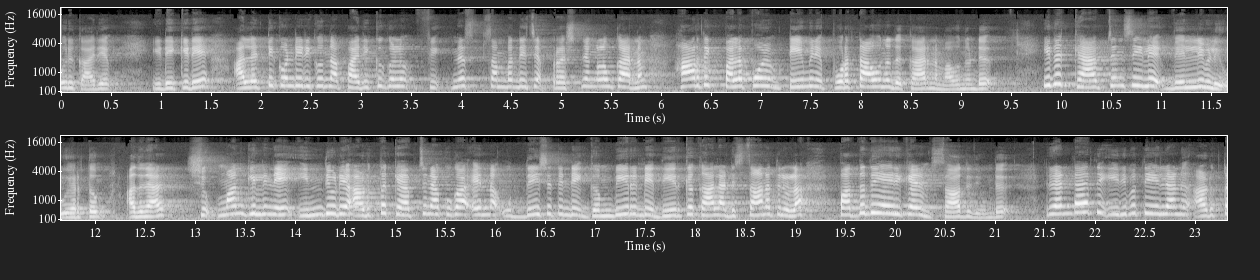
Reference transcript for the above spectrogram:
ഒരു കാര്യം. ഇടയ്ക്കിടെ അലട്ടിക്കൊണ്ടിരിക്കുന്ന പരിക്കുകളും ഫിറ്റ്നസ് സംബന്ധിച്ച പ്രശ്നങ്ങളും കാരണം ഹാർദിക് പലപ്പോഴും ടീമിന് പുറത്താവുന്നത് കാരണമാവുന്നുണ്ട്. ഇത് ക്യാപ്റ്റൻസിയിലെ വെല്ലുവിളി ഉയർത്തും. അതിനാൽ ശുഭ്മാൻ ഗില്ലിനെ ഇന്ത്യയുടെ അടുത്ത ക്യാപ്റ്റനാക്കുക എന്ന ഉദ്ദേശത്തിന്റെ ഗംഭീറിന്റെ ദീർഘകാലാടിസ്ഥാനത്തിലുള്ള പദ്ധതിയായിരിക്കാനും സാധ്യതയുണ്ട്. രണ്ടായിരത്തി ഇരുപത്തിയേഴിലാണ് അടുത്ത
